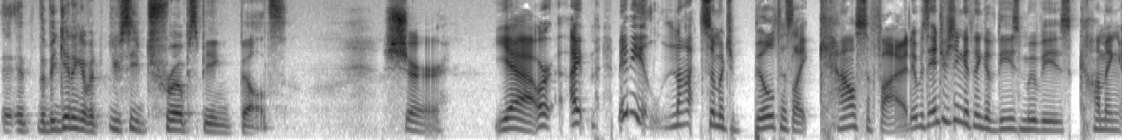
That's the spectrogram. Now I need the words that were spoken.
it, it- the beginning of it you see tropes being built Sure. Yeah, or I maybe not so much built as like calcified. It was interesting to think of these movies coming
